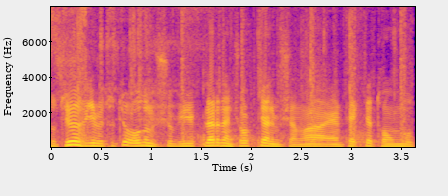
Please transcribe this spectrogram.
Tutuyoruz gibi tutuyor. Oğlum şu büyüklerden çok gelmiş ama ha. Enfekte tombul.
